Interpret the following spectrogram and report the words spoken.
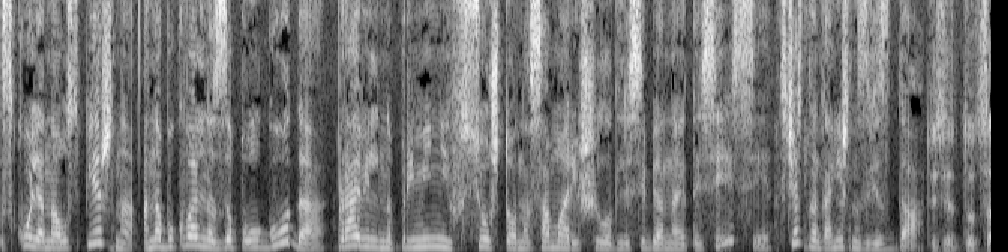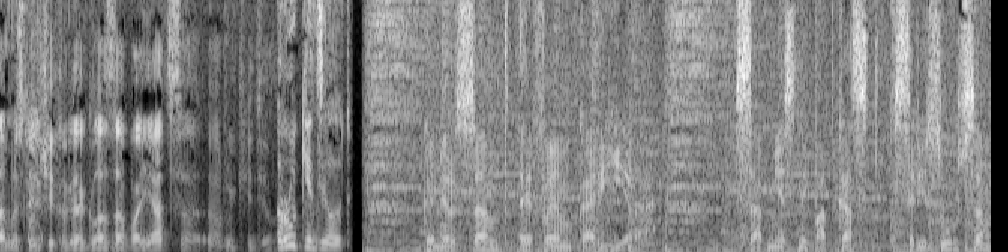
сколь она успешна, она буквально за полгода, правильно применив все, что она сама решила для себя на этой сессии, сейчас она, конечно, звезда. То есть это тот самый случай, когда глаза боятся, руки делают. Руки делают. Коммерсант FM «Карьера». Совместный подкаст с ресурсом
